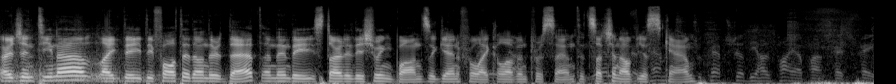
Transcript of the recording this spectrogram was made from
Argentina, like, they defaulted on their debt, and then they started issuing bonds again for like 11%. It's such an obvious scam. To capture the Halfaya pass has failed.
